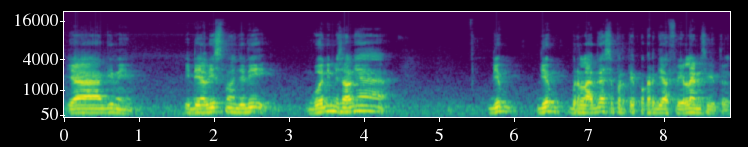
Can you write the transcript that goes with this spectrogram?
Ya gini, idealisme. Jadi gue nih misalnya dia dia berlaga seperti pekerja freelance gitu.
